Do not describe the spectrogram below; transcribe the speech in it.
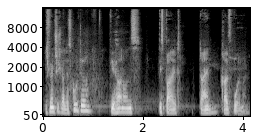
Ich wünsche euch alles Gute. Wir hören uns. Bis bald. Dein Ralf Bohlmann.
